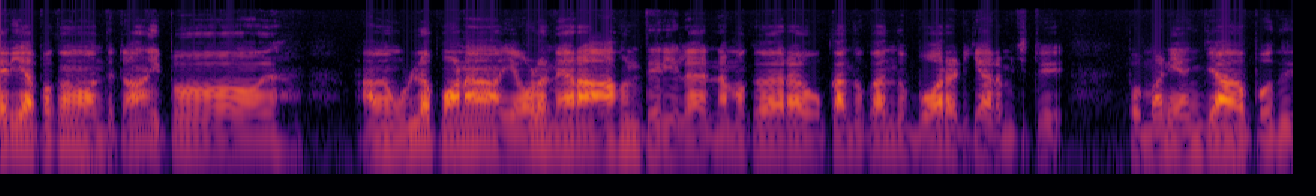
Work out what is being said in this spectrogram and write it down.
ஏரியா பக்கம் வந்துட்டோம் இப்போது அவன் உள்ளே போனால் எவ்வளோ நேரம் ஆகும்னு தெரியல. நமக்கு வேற உட்காந்து உட்காந்து போர் அடிக்க ஆரம்பிச்சிட்டு இப்போ மணி அஞ்சு ஆக போகுது.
